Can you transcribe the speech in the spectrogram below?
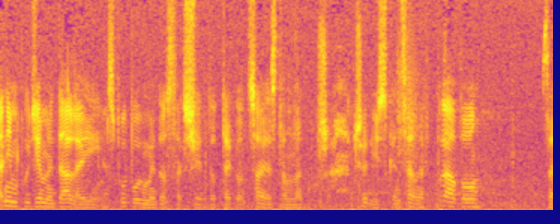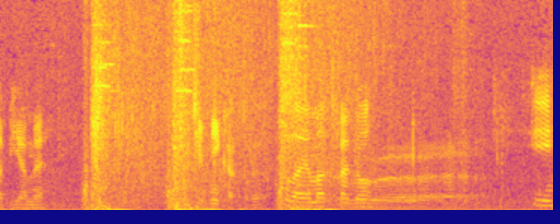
Zanim pójdziemy dalej, spróbujmy dostać się do tego, co jest tam na górze. Czyli skręcamy w prawo, zabijamy przeciwnika, który udaje martwego i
